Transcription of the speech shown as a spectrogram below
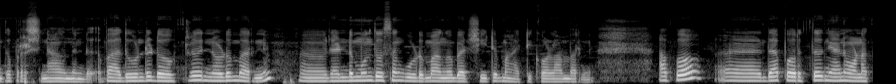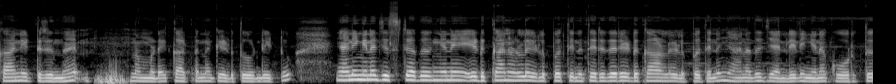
ഒക്കെ പ്രശ്നമാകുന്നുണ്ട്. അപ്പോൾ അതുകൊണ്ട് ഡോക്ടർ എന്നോടും പറഞ്ഞു രണ്ട് മൂന്ന് ദിവസം കൂടുമ്പോൾ അങ്ങ് ബെഡ്ഷീറ്റ് മാറ്റിക്കോളാൻ പറഞ്ഞു. അപ്പോൾ ഇതാ പുറത്ത് ഞാൻ ഉണക്കാനിട്ടിരുന്ന. നമ്മുടെ കട്ടനൊക്കെ എടുത്തുകൊണ്ടിട്ടു. ഞാനിങ്ങനെ ജസ്റ്റ് അത് ഇങ്ങനെ എടുക്കാനുള്ള എളുപ്പത്തിന് തെരുതെരെ എടുക്കാനുള്ള എളുപ്പത്തിന് ഞാനത് ജനലിൽ ഇങ്ങനെ കോർത്ത്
